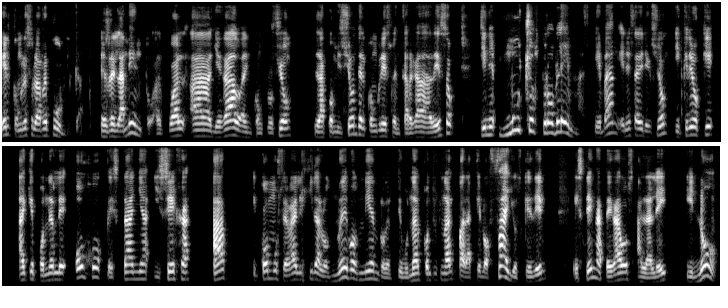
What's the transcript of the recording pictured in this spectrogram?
el Congreso de la República. El reglamento al cual ha llegado en conclusión la comisión del Congreso encargada de eso tiene muchos problemas que van en esa dirección y creo que hay que ponerle ojo, pestaña y ceja a cómo se va a elegir a los nuevos miembros del Tribunal Constitucional para que los fallos que den estén apegados a la ley y no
